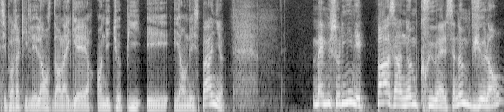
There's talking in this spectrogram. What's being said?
c'est pour ça qu'il les lance dans la guerre en Éthiopie et, en Espagne. Mais Mussolini n'est pas un homme cruel, c'est un homme violent.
